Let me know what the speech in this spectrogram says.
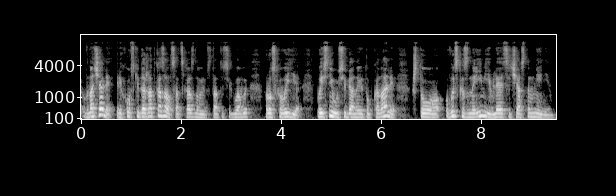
Вначале Риховский даже отказался от сказанного им в статусе главы РосХВЕ, пояснив у себя на YouTube-канале, что высказанное им является частным мнением.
